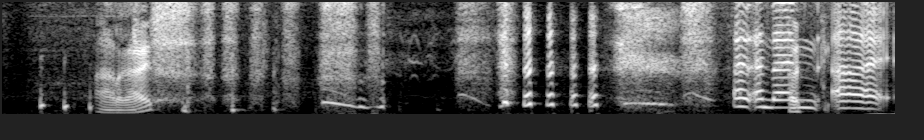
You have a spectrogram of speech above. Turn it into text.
All right. And, and then, uh,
